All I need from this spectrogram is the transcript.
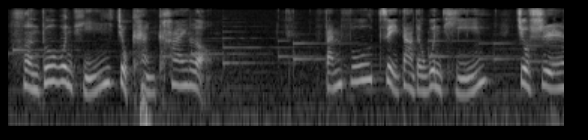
很多问题就看开了。凡夫最大的问题，就是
